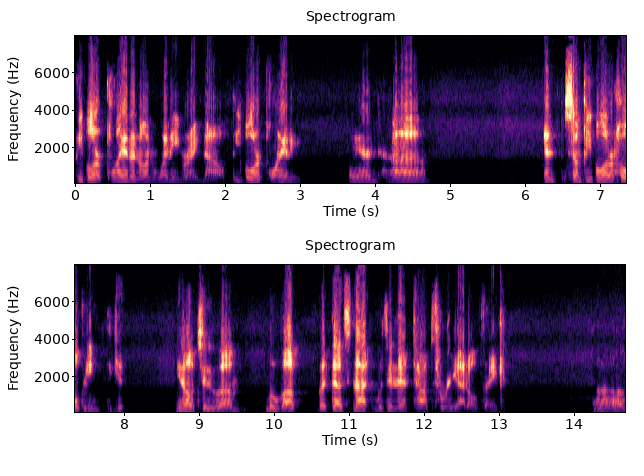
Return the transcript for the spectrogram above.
people are planning on winning right now, people are planning, and uh, and some people are hoping to get, you know, to um, move up, but that's not within that top three. I don't think. Uh,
